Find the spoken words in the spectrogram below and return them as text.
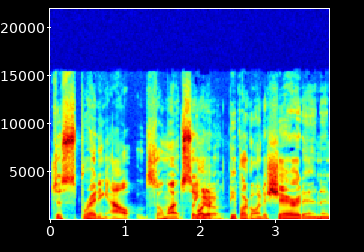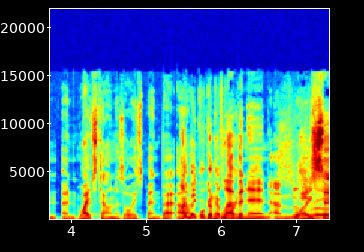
just spreading out so much. So you're, Yeah. people are going to Sheridan and, and Whitestown has always been, but um, think we're gonna have to bring- Lebanon, um, Right. Cicero.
